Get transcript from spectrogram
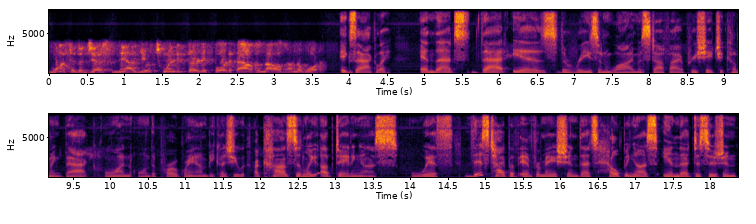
Once it adjusts, now you're twenty, thirty, forty thousand dollars underwater. Exactly. And that's that is the reason why Mustafa I appreciate you coming back on on the program because you are constantly updating us with this type of information that's helping us in that decision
